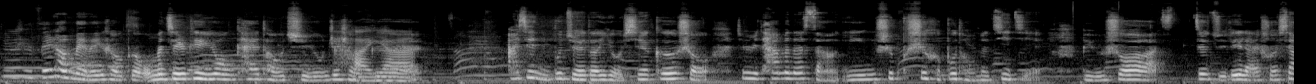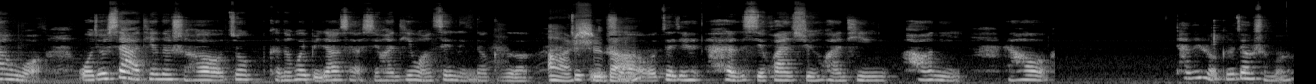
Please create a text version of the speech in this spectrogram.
这是非常美的一首歌，我们其实可以用开头曲用这首歌。而且你不觉得有些歌手就是他们的嗓音是不适合不同的季节？比如说，就举例来说，像我。我就夏天的时候就可能会比较喜喜欢听王心凌的歌啊，就比如说我最近很喜欢循环听 Honey，然后他那首歌叫什么？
